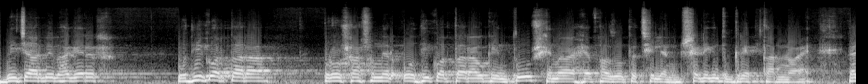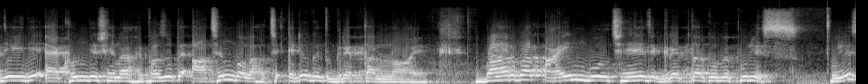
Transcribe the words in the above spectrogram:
বিচার বিভাগের অধিকর্তারা প্রশাসনের অধিকর্তারাও কিন্তু সেনা হেফাজতে ছিলেন, সেটি কিন্তু গ্রেপ্তার নয়। কাজে এই যে এখন যে সেনা হেফাজতে আছেন বলা হচ্ছে, এটিও কিন্তু গ্রেপ্তার নয়। বারবার আইন বলছে যে গ্রেপ্তার করবে পুলিশ। পুলিশ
